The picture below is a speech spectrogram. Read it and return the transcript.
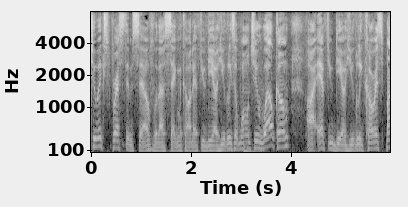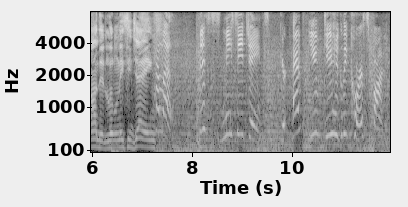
to express themselves with our segment called FUDL Hughley. So, won't you welcome our FUDL Hughley correspondent, Little Niecy James? Hello, this is Niecy James, your FUD Hughley correspondent.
